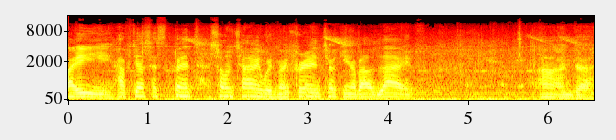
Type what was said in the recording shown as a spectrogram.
I have just spent some time with my friend talking about life and uh,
